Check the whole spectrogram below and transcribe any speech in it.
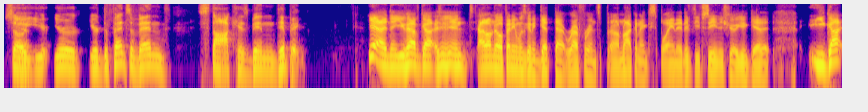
So yeah. your your your defensive end stock has been dipping. Yeah, and then you have got, and I don't know if anyone's going to get that reference, but I'm not going to explain it. If you've seen the show, you get it. You got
